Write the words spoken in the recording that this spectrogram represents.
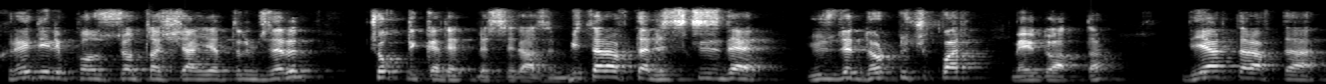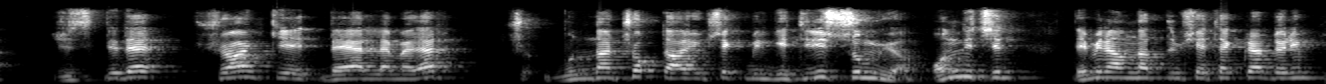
kredili pozisyon taşıyan yatırımcıların çok dikkat etmesi lazım. Bir tarafta risksiz de %4,5 var mevduatta. Diğer tarafta riskli de şu anki değerlemeler bundan çok daha yüksek bir getiri sunmuyor. Onun için demin anlattığım şey tekrar döneyim.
